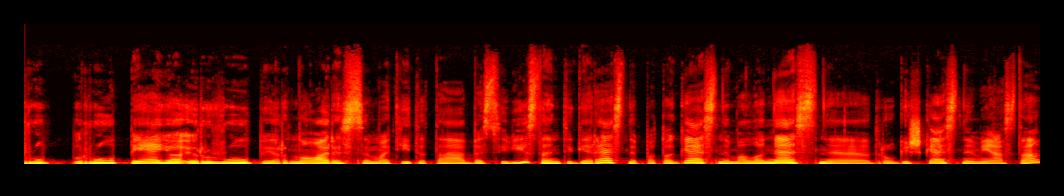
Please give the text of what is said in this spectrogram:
rūp, rūpėjo ir rūpi ir norisi matyti tą besivystantį, geresnį, patogesnį, malonesnį, draugiškesnį miestą.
